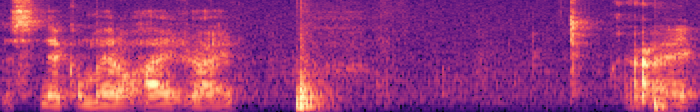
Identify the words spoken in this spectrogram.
This nickel metal hydride. Alright,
